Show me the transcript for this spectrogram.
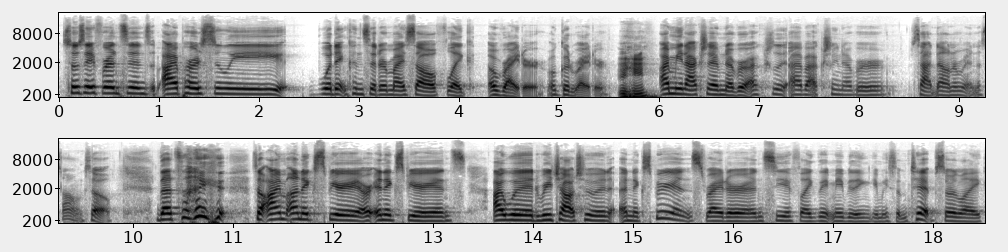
So, say for instance, I personally wouldn't consider myself like a writer, a good writer. Mm-hmm. I mean, actually, I've never actually, I've actually never sat down and written a song. So, that's like, so I'm unexperienced or inexperienced. I would reach out to an, an experienced writer and see if like they maybe they can give me some tips or like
